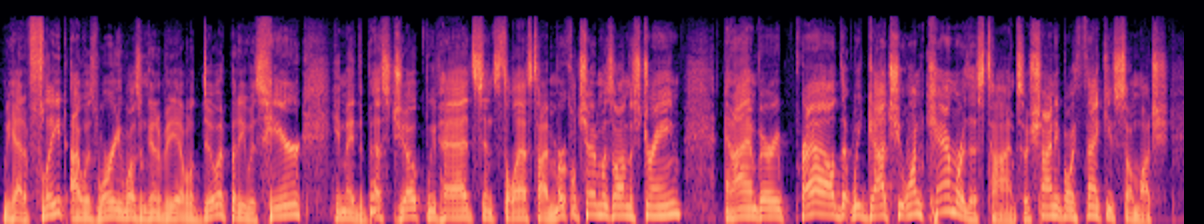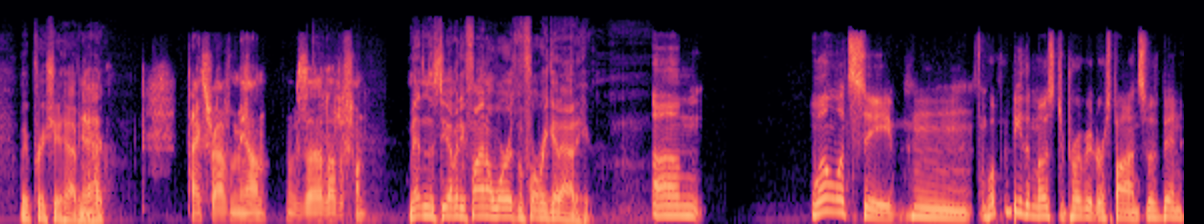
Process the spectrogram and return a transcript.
We had a fleet. I was worried he wasn't going to be able to do it, but he was here. He made the best joke we've had since the last time Merkel Chen was on the stream. And I am very proud that we got you on camera this time. So, Shiny Boy, thank you so much. We appreciate having yeah. you here. Thanks for having me on. It was a lot of fun. Mittens, do you have any final words before we get out of here? Um, well, let's see. Hmm. What would be the most appropriate response? We've been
